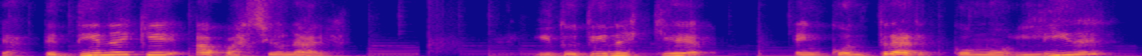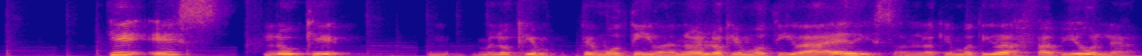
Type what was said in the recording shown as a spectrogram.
ya, te tiene que apasionar y tú tienes que encontrar como líder qué es lo que, lo que te motiva, ¿no? Lo que motiva a Edison, lo que motiva a Fabiola.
